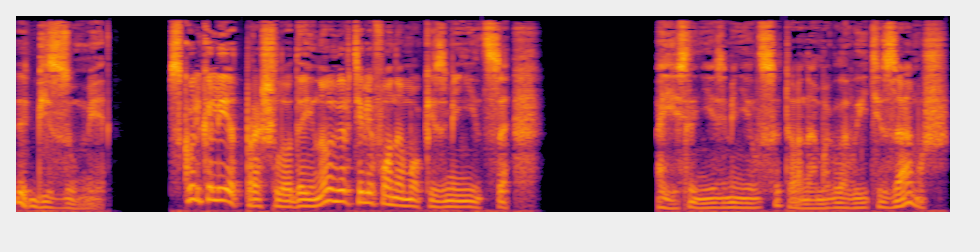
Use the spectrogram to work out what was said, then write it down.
Безумие. Сколько лет прошло, да и номер телефона мог измениться. А если не изменился, то она могла выйти замуж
